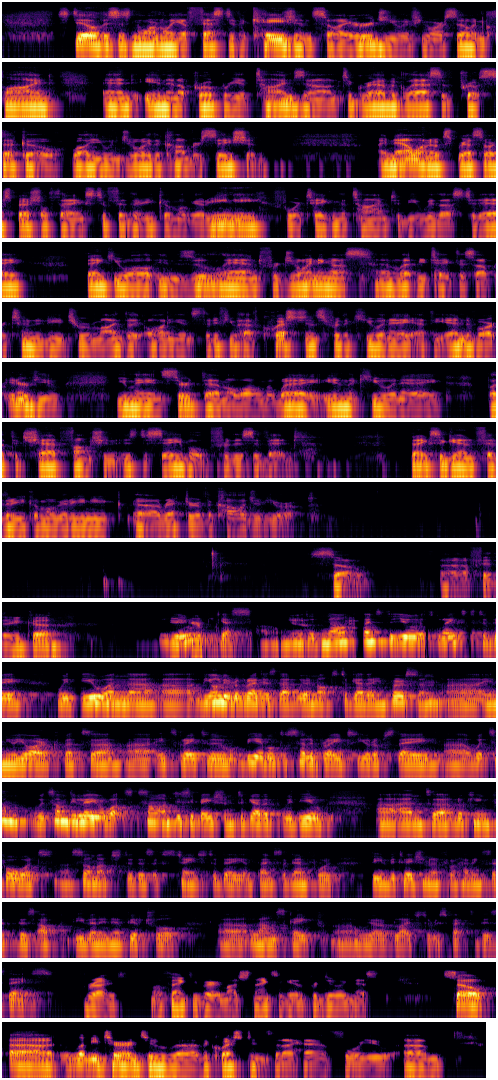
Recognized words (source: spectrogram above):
Still, this is normally a festive occasion, so I urge you, if you are so inclined and in an appropriate time zone, to grab a glass of Prosecco while you enjoy the conversation. I now want to express our special thanks to Federica Mogherini for taking the time to be with us today Thank you all in Zoom land for joining us. And let me take this opportunity to remind the audience that if you have questions for the Q&A at the end of our interview, you may insert them along the way in the Q&A, but the chat function is disabled for this event. Thanks again, Federica Mogherini, uh, Rector of the College of Europe. So, uh, Federica, you? Yes, I'm muted now. Thanks to you. It's great to be with you. And uh, uh, the only regret is that we're not together in person uh, in New York. But uh, uh, it's great to be able to celebrate Europe's Day uh, with some with some delay or what some anticipation together with you. and looking forward so much to this exchange today. And thanks again for the invitation and for having set this up, even in a virtual landscape. we are obliged to respect these days. Right. Well, thank you very much. Thanks again for doing this. So uh, let me turn to uh, the questions that I have for you. Um,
